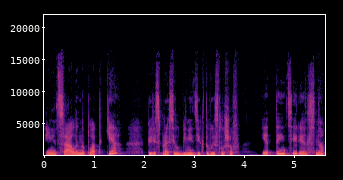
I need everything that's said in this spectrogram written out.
«Инициалы на платке?» – переспросил Бенедикт, выслушав. «Это интересно».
